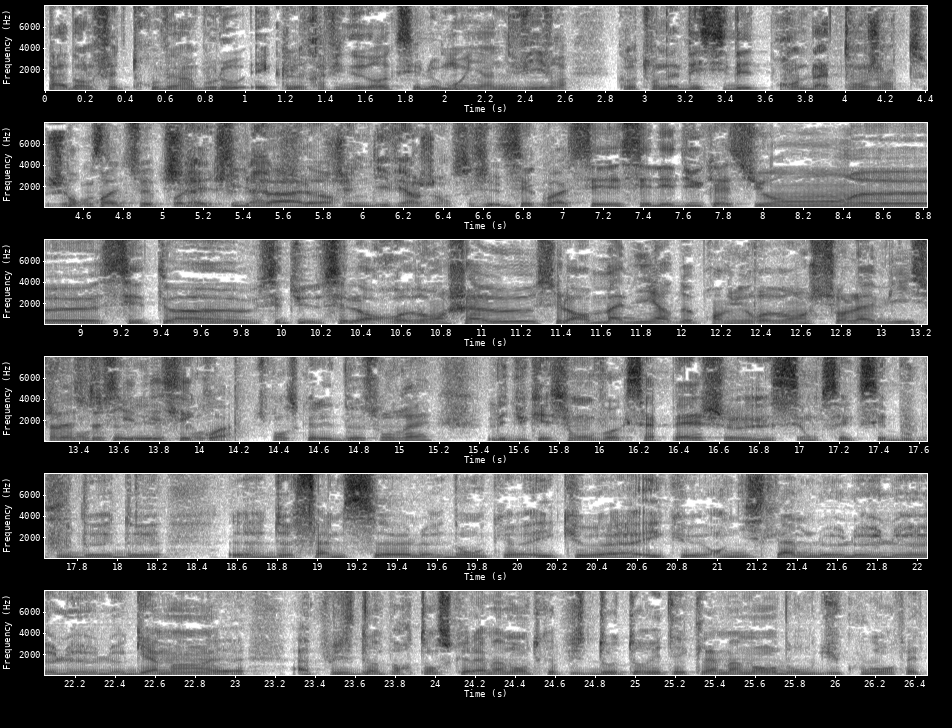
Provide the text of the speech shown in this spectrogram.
pas dans le fait de trouver un boulot, et que le trafic de drogue c'est le moyen de vivre quand on a décidé de prendre la tangente. Je Pourquoi ne se projette-t-il pas alors J'ai une divergence. C'est quoi? C'est l'éducation euh, C'est c'est leur revanche à eux C'est leur manière de prendre une revanche sur la vie, sur la société C'est quoi Je pense que les deux sont vrais. L'éducation, on voit que ça pêche. Euh, on sait que c'est beaucoup de de, de, femmes seules, donc euh, et que euh, et que en islam le, le, le, le gamin euh, a plus d'importance que la maman, en tout cas plus d'autorité que la maman, donc du coup en fait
